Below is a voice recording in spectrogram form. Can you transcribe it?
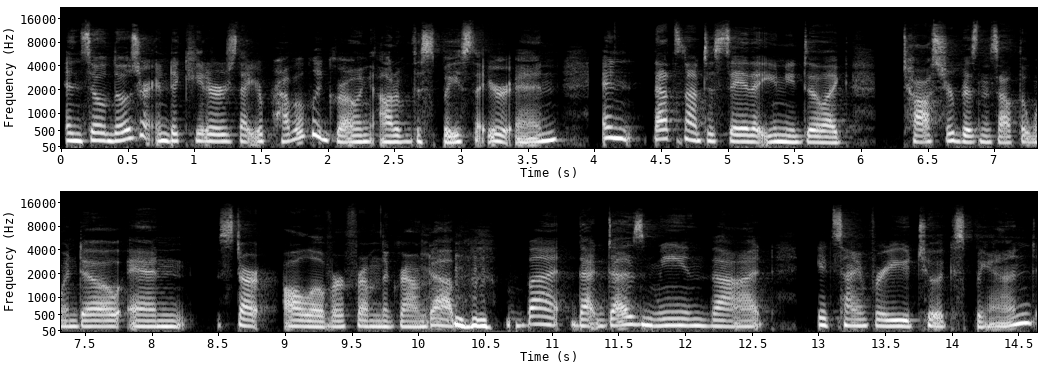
And so those are indicators that you're probably growing out of the space that you're in. And that's not to say that you need to like toss your business out the window and start all over from the ground up. Mm-hmm. But that does mean that it's time for you to expand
